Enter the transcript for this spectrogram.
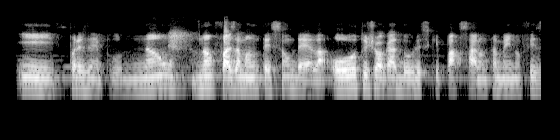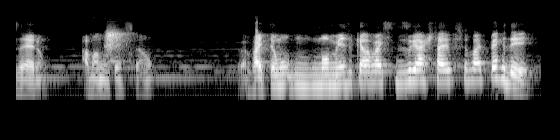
e, por exemplo, não, não faz a manutenção dela, outros jogadores que passaram também não fizeram a manutenção, vai ter um, um momento que ela vai se desgastar e você vai perder.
